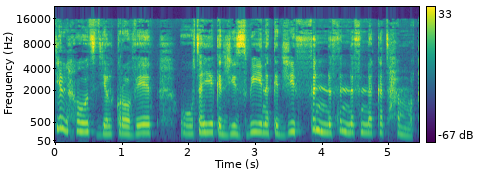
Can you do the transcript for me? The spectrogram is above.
ديال الحوت ديال الكروفيت. وحتى هي كتجي زوينة كتجي فن فن فن كتحمق.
